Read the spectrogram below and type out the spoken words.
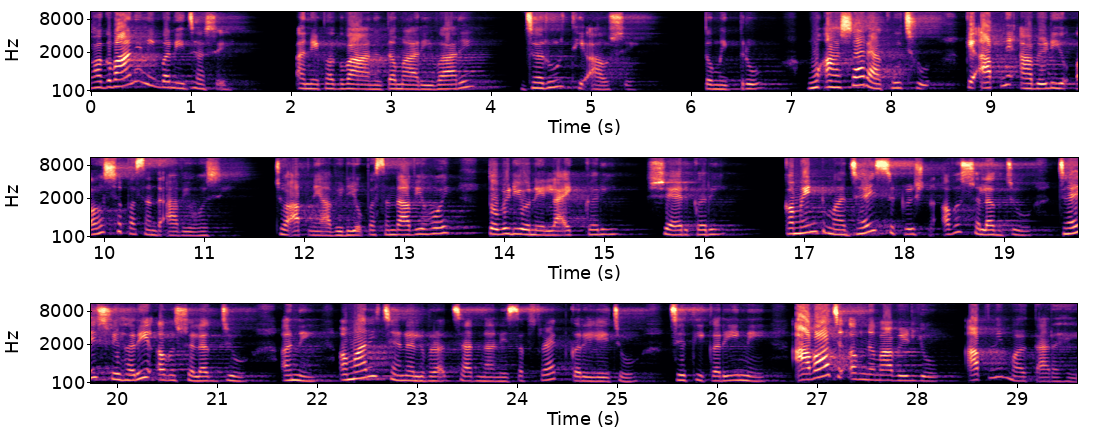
ભગવાનની બની જશે. અને ભગવાન તમારી વારે જરૂરથી આવશે. તો મિત્રો, હું આશા રાખું છું કે આપને આ વીડિયો અવશ્ય પસંદ આવ્યો હશે. જો આપને આ વીડિયો પસંદ આવ્યો હોય, તો વિડીયોને લાઈક કરી, શેર કરી, કમેન્ટમાં જય શ્રી કૃષ્ણ અવશ્ય લખજો, જય શ્રી હરિ અવશ્ય લખજો અને અમારી ચેનલ વ્રત સાધનાને સબસ્ક્રાઈબ કરી લેજો, જેથી કરીને આવા જ અવનવા વીડિયો આપને મળતા રહે.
